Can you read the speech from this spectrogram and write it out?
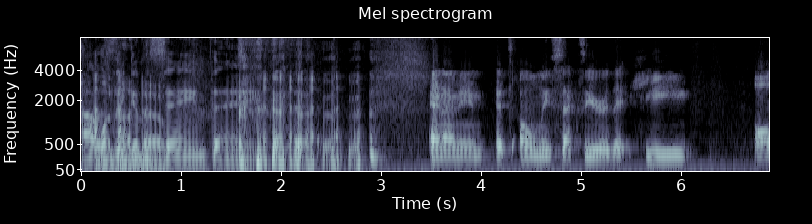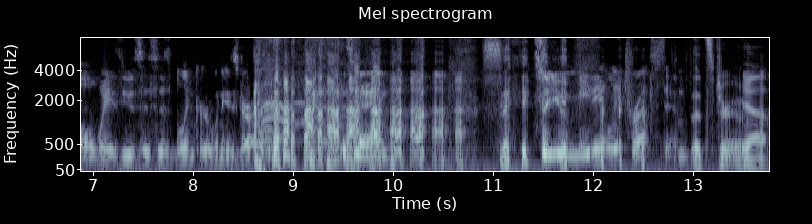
I was One thinking the same thing. And I mean, it's only sexier that he always uses his blinker when he's driving. this man. See? So you immediately trust him. That's true. yeah.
